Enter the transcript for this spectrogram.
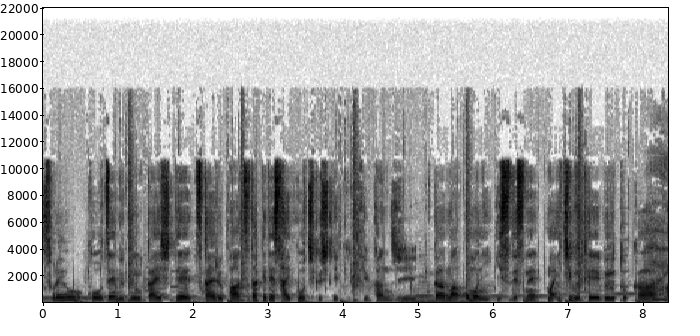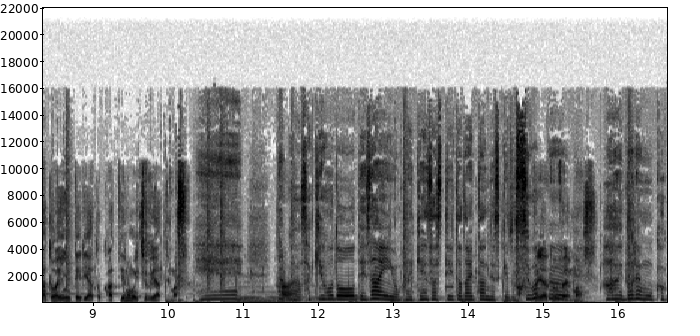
それをこう全部分解して使えるパーツだけで再構築していくっていう感じが、まあ、主に椅子ですね、まあ、一部テーブルとか、はい、あとはインテリアとかっていうのも一部やってます。へえ。なんか先ほどデザインを拝見させていただいたんですけどすごくありがとうございます、はい、どれもかっ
